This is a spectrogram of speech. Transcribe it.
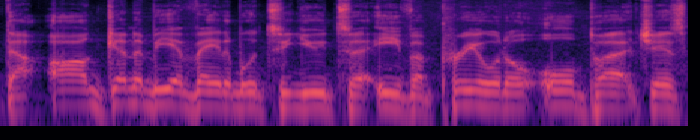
that are going to be available to you to either pre-order or purchase.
